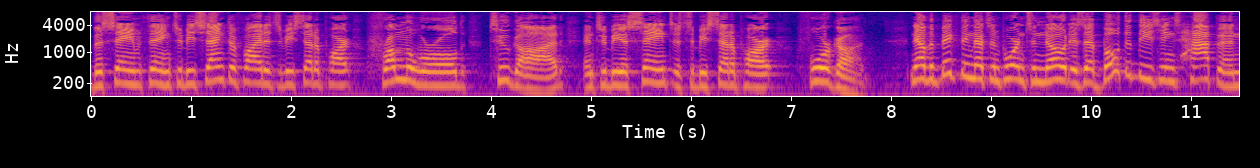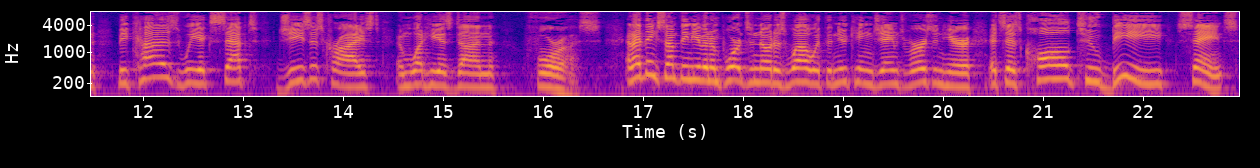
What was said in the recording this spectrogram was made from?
the same thing. To be sanctified is to be set apart from the world to God, and to be a saint is to be set apart for God. Now, the big thing that's important to note is that both of these things happen because we accept Jesus Christ and what he has done for us. And I think something even important to note as well with the New King James Version here, it says called to be saints,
